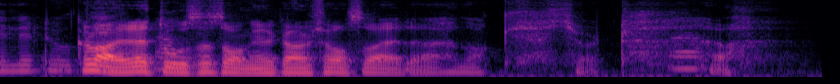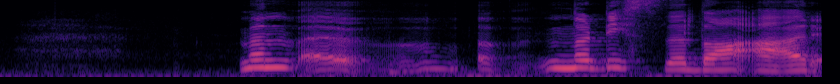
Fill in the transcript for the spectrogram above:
eller to? Klarer det to Ja. sesonger kanskje, og så er det nok kjørt. Ja. Men eh, når disse da er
